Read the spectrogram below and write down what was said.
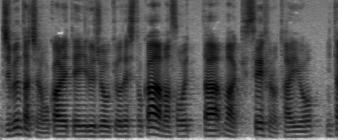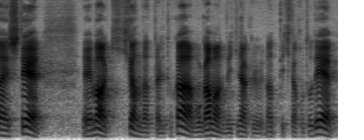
自分たちの置かれている状況ですとか、まあ、そういった、まあ、政府の対応に対して、えー、まあ危機感だったりとかもう我慢できなくなってきたことで、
